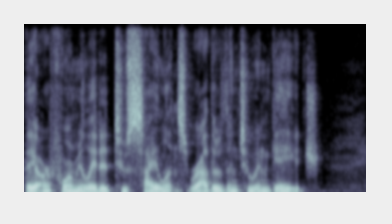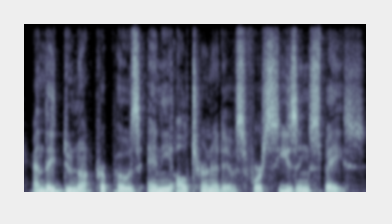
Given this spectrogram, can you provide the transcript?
They are formulated to silence rather than to engage, and they do not propose any alternatives for seizing space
